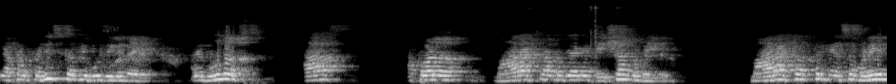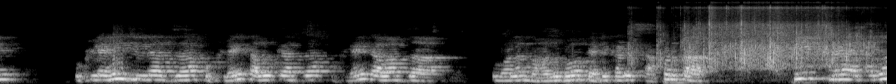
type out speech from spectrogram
ही आपण कधीच कमी होऊ दिली नाही. आणि म्हणूनच आज आपण महाराष्ट्रामध्ये आणि देशामध्ये महाराष्ट्रात तर मी असं म्हणेन कुठल्याही जिल्ह्यात जा कुठल्याही तालुक्यात जा कुठल्याही गावात जा तुम्हाला महानुभव त्या ठिकाणी सापडतात. ही खऱ्या ऐकायला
